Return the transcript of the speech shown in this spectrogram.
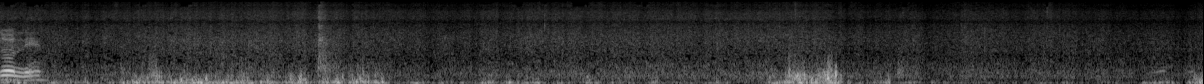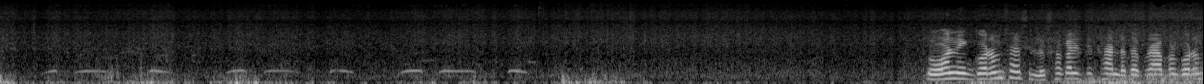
জলে। তো অনেক গরম ছাড়ছিল, সকালে একটু ঠান্ডা, তারপরে আবার গরম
